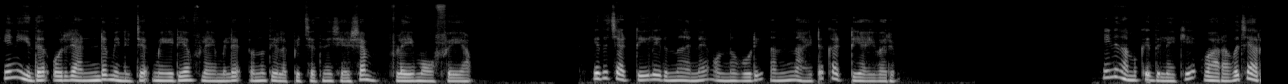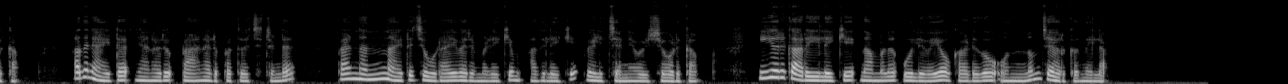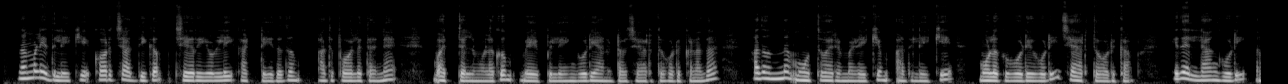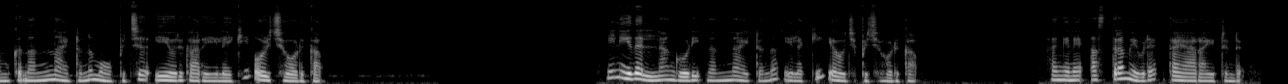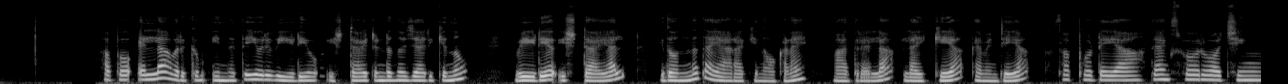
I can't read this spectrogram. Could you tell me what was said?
ഇനി ഇത് ഒരു രണ്ട് മിനിറ്റ് മീഡിയം ഫ്ലെയിമിൽ ഒന്ന് തിളപ്പിച്ചതിന് ശേഷം ഫ്ലെയിം ഓഫ് ചെയ്യാം. ഇത് ചട്ടിയിലിരുന്ന് തന്നെ ഒന്നുകൂടി നന്നായിട്ട് കട്ടിയായി വരും. ഇനി നമുക്ക് ഇതിലേക്ക് വറവ് ചേർക്കാം. അതിനായിട്ട് ഞാനൊരു പാൻ അടുപ്പത്ത് വെച്ചിട്ടുണ്ട്. പാൻ നന്നായിട്ട് ചൂടായി വരുമ്പോഴേക്കും അതിലേക്ക് വെളിച്ചെണ്ണ ഒഴിച്ചു കൊടുക്കാം. ഈ ഒരു കറിയിലേക്ക് നമ്മൾ ഉലുവയോ കടുകോ ഒന്നും ചേർക്കുന്നില്ല. നമ്മൾ ഇതിലേക്ക് കുറച്ചധികം ചെറിയുള്ളി കട്ട് ചെയ്തതും അതുപോലെ തന്നെ വറ്റൽമുളകും വേപ്പിലയും കൂടിയാണ് കേട്ടോ ചേർത്ത് കൊടുക്കുന്നത് അതൊന്ന് മൂത്ത് വരുമ്പോഴേക്കും അതിലേക്ക് മുളക് പൊടി കൂടി ചേർത്ത് കൊടുക്കാം. ഇതെല്ലാം കൂടി നമുക്ക് നന്നായിട്ടൊന്ന് മൂപ്പിച്ച് ഈ ഒരു കറിയിലേക്ക് ഒഴിച്ചു കൊടുക്കാം. ഇനി ഇതെല്ലാം കൂടി നന്നായിട്ടൊന്ന് ഇളക്കി യോജിപ്പിച്ച് കൊടുക്കാം. അങ്ങനെ അസ്ത്രം ഇവിടെ തയ്യാറായിട്ടുണ്ട്. അപ്പോൾ എല്ലാവർക്കും ഇന്നത്തെ ഈ ഒരു വീഡിയോ ഇഷ്ടമായിട്ടുണ്ടെന്ന് വിചാരിക്കുന്നു. വീഡിയോ ഇഷ്ടമായാൽ ഇതൊന്ന് തയ്യാറാക്കി നോക്കണേ. മാത്രമല്ല ലൈക്ക് ചെയ്യുക കമന്റ് ചെയ്യുക സപ്പോർട്ട് ചെയ്യുക. Thanks for watching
